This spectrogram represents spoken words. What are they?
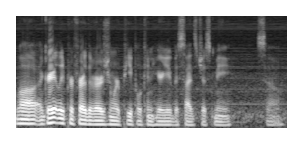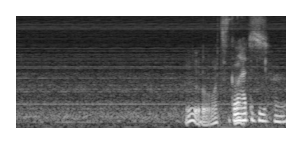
Well, I greatly prefer the version where people can hear you besides just me. So. Ooh, what's Glad this? to be heard.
